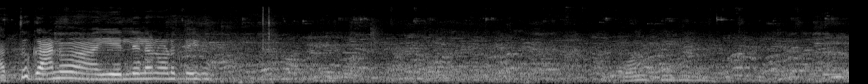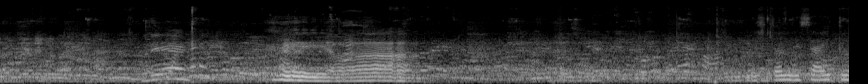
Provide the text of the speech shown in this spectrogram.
ಹತ್ತು ಗಾನು ಎಲ್ಲೆಲ್ಲ ನೋಡುತ್ತೆ ಈಗ? ಎಷ್ಟೊಂದು ದಿವಸ ಆಯಿತು.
